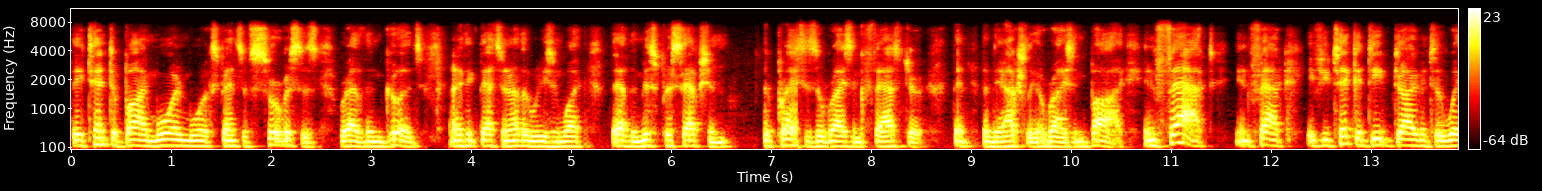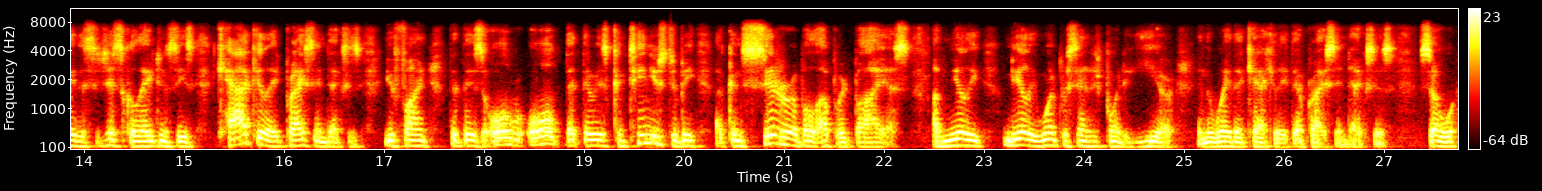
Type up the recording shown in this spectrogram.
they tend to buy more and more expensive services rather than goods. And I think that's another reason why they have the misperception the prices are rising faster than, than they actually are rising by. In fact, in fact, if you take a deep dive into the way the statistical agencies calculate price indexes, you find that there's all, all that there is continues to be a considerable upward bias of nearly nearly one percentage point a year in the way they calculate their price indexes. So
